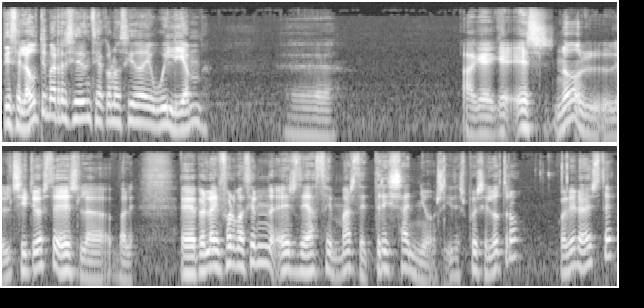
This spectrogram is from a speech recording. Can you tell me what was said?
Dice, la última residencia conocida de William... Eh... Ah, que, es, ¿no? El, sitio este es la... Vale. Eh, pero la información es de hace más de tres años. ¿Y después el otro? ¿Cuál era este?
